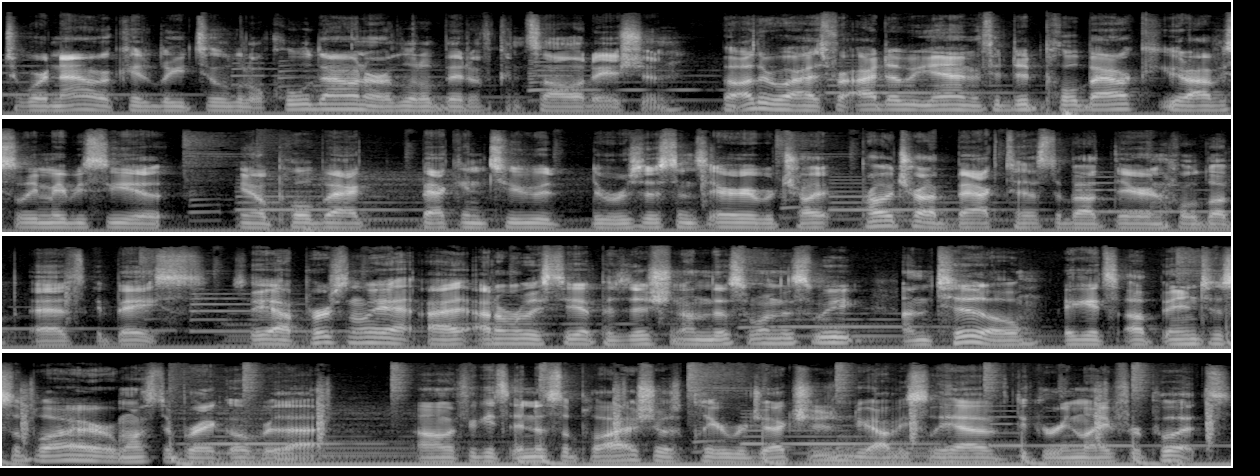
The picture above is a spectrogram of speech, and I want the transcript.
to where now it could lead to a little cooldown or a little bit of consolidation. But otherwise, for IWM, if it did pull back, you'd obviously maybe see a, you know, pull back back into the resistance area, but try probably try to back test about there and hold up as a base. So yeah, personally, I, I don't really see a position on this one this week until it gets up into supply or wants to break over that. Um, if it gets into supply, shows clear rejection, you obviously have the green light for puts.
